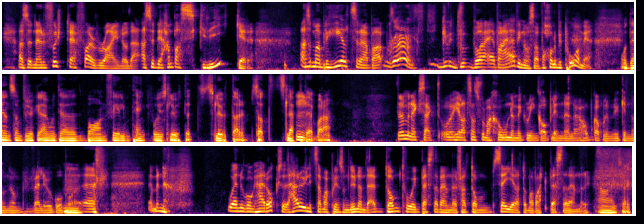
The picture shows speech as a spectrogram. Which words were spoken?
alltså när du först träffar Rhino där, alltså det, han bara skriker. Alltså man blir helt sådär bara, vad är, vad är vi någonstans? Vad håller vi på med? Och den som försöker argumentera att barnfilm, tänk på hur slutet slutar. Så att släpp Mm. det bara. Ja, men exakt. Och hela transformationen med Green Goblin eller Hobgoblin, vilken de, de väljer att gå på. Mm. Eh, ja, men, och än en gång här också. Det här är ju lite samma problem som du nämnde. De två är bästa vänner för att de säger att de har varit bästa vänner. Ja, exakt.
